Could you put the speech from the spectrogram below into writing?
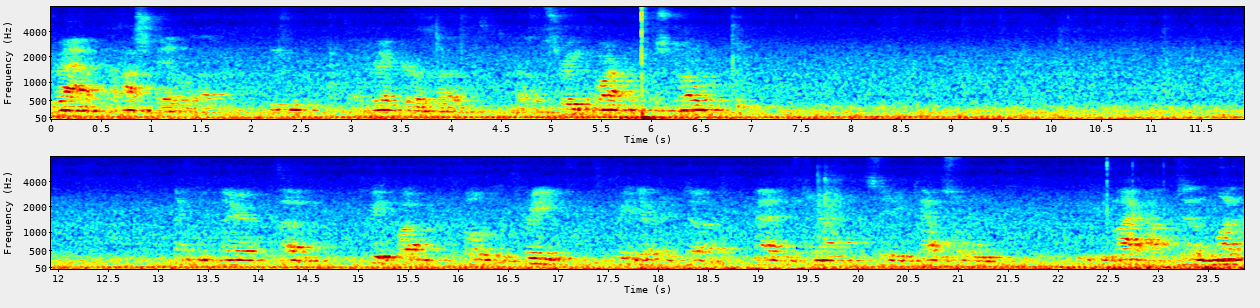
Drive, the hospital. Uh, you, uh, Director of, uh, uh, Street Department, Mr. Nolan. Thank you, Mr. Mayor. Um, Street Department proposed three, three different, uh, matters tonight to the city council, and if you'd like, I'll present them one at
